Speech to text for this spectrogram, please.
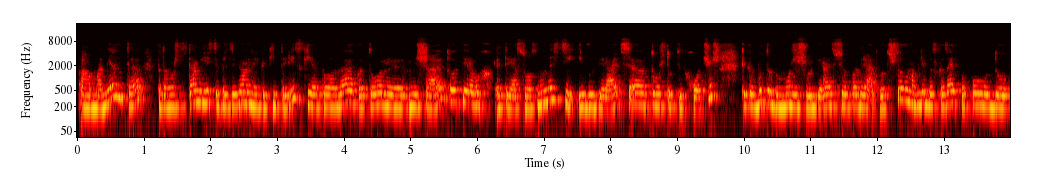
а, момента, потому что там есть определенные какие-то риски, риски, я полагаю, которые мешают, во-первых, этой осознанности и выбирать э, то, что ты хочешь. Ты как будто бы можешь выбирать все подряд. Вот что вы могли бы сказать по поводу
